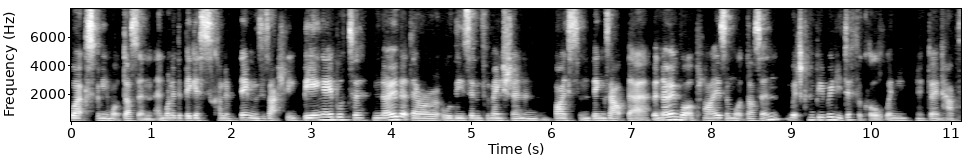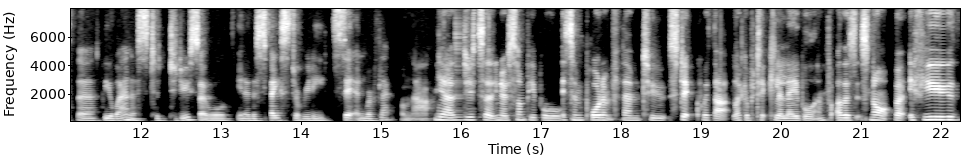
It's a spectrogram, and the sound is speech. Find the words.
works for me what doesn't. And one of the biggest kind of things is actually being able to know that there are all these information and advice and things out there but knowing what applies and what doesn't which can be really difficult when you, you know, don't have the the awareness to to do so or you know the space to really sit and reflect on that. Yeah as you said you know some people it's important for them to stick with that like a particular label and for others it's not but if you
